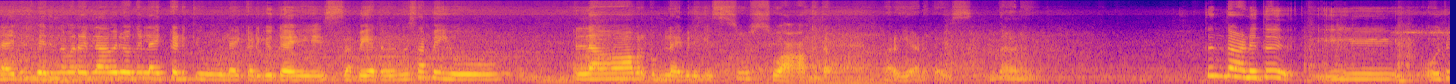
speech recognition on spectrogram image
ലൈവിൽ വരുന്നവർ എല്ലാവരും ഒന്ന് ലൈക്ക് അടിക്കൂ ലൈക്ക് അടിക്കൂ ഗൈസ് ചെയ്യാത്തവരൊന്ന് സബ് ചെയ്യൂ. എല്ലാവർക്കും ലൈവിലേക്ക് സുസ്വാഗതം പറയുകയാണ് ഗൈസ് എന്താണ്? ഇതെന്താണിത്? ഈ ഒരു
